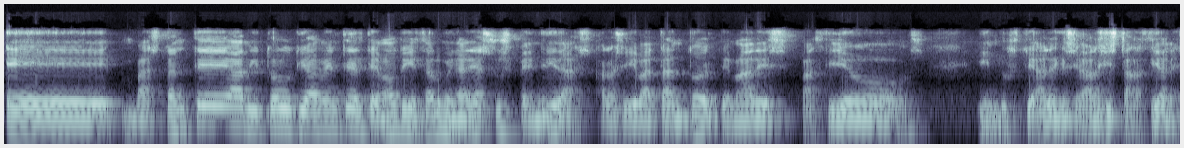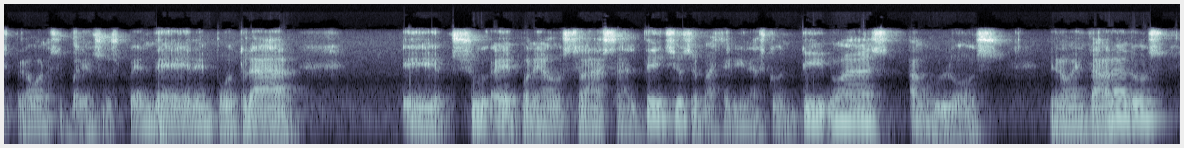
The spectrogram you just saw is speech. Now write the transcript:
Eh, bastante habitual últimamente el tema de utilizar luminarias suspendidas. Ahora se lleva tanto el tema de espacios industriales que se van a las instalaciones, pero bueno, se pueden suspender, empotrar, eh, eh, poner al techo, se puede hacer líneas continuas, ángulos de 90 grados.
